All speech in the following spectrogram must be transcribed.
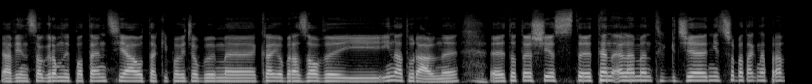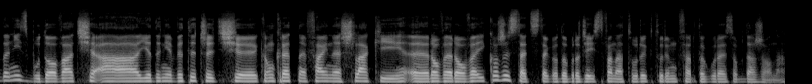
a więc ogromny potencjał, taki powiedziałbym e, krajobrazowy i, i naturalny. E, To też jest e, ten element, gdzie nie trzeba tak naprawdę nic budować, a jedynie wytyczyć konkretne, fajne szlaki rowerowe i korzystać z tego dobrodziejstwa natury, którym Twardogóra jest obdarzona.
